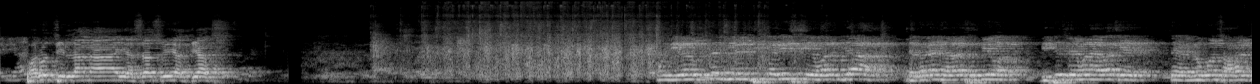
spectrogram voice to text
ભરૂચ જિલ્લાના યશસ્વી અધ્યક્ષ. હું નિરંતર વિનંતી કરીશ કે એવા બીજા જગતના ધારાસભ્ય જીતેશભાઈ પણ આવ્યા છે તો એમનું પણ સ્વાગત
